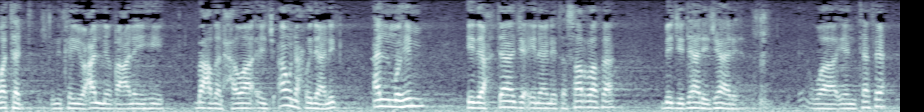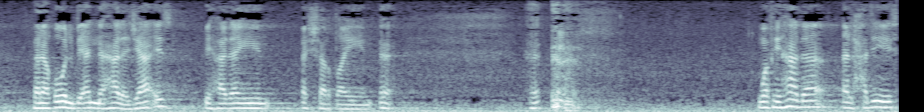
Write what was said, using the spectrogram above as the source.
وتد لكي يعلق عليه بعض الحوائج أو نحو ذلك. المهم إذا احتاج إلى أن يتصرف بجدار جاره وينتفع فنقول بأن هذا جائز بهذين الشرطين. وفي هذا الحديث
